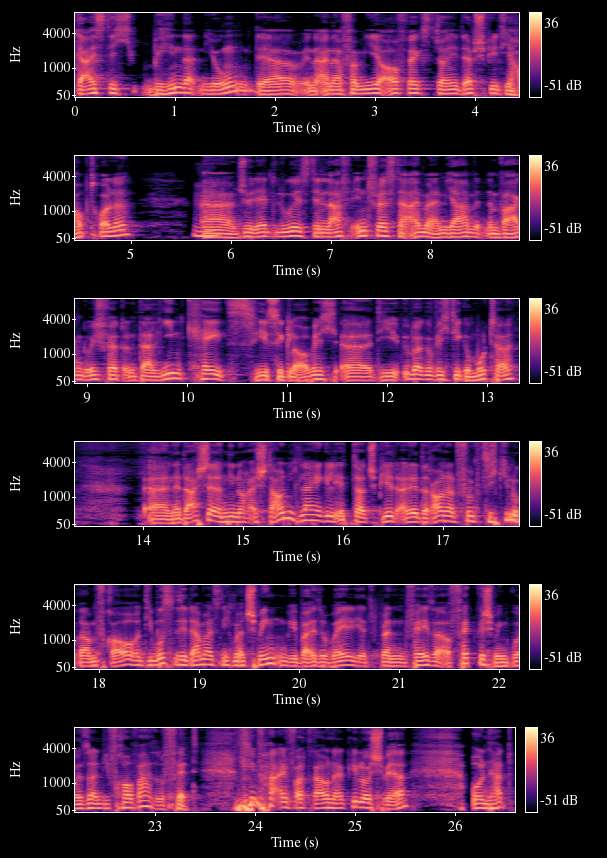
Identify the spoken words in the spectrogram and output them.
geistig behinderten Jungen, der in einer Familie aufwächst. Johnny Depp spielt die Hauptrolle. Mhm. Äh, Juliette Lewis, den Love Interest, der einmal im Jahr mit einem Wagen durchfährt. Und Darlene Cates hieß sie, glaube ich, äh, die übergewichtige Mutter. Äh, eine Darstellerin, die noch erstaunlich lange gelebt hat, spielt eine 350 Kilogramm Frau und die mussten sie damals nicht mal schminken, wie bei The Whale jetzt Brandon Fraser auf fett geschminkt wurde, sondern die Frau war so fett. Die war einfach 300 Kilo schwer und hat,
